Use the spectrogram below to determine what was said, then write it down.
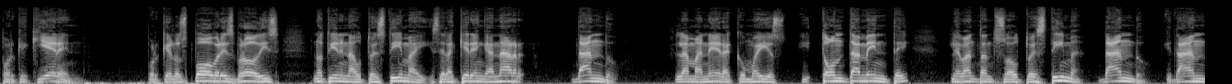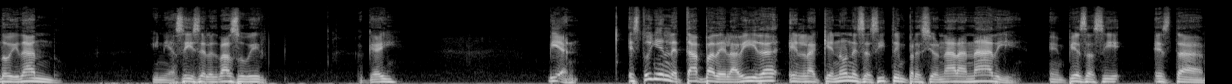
Porque quieren. Porque los pobres brodis no tienen autoestima y se la quieren ganar dando la manera como ellos y tontamente levantan su autoestima, dando y dando y dando. Y ni así se les va a subir. ¿Ok? Bien, estoy en la etapa de la vida en la que no necesito impresionar a nadie. Empieza así esta,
